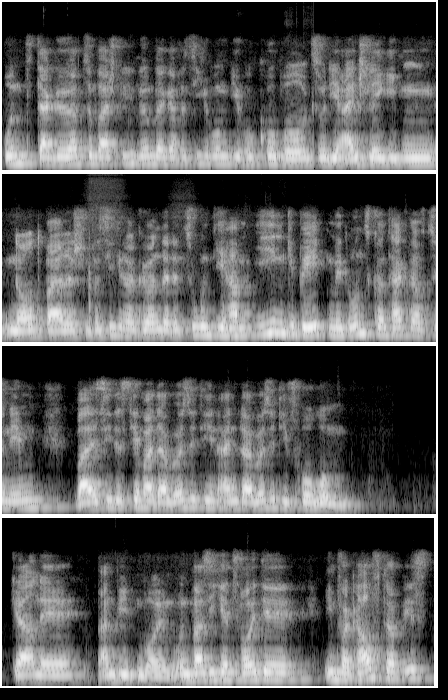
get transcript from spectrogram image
Und da gehört zum Beispiel die Nürnberger Versicherung, die Huck Coburg, so die einschlägigen nordbayerischen Versicherer gehören da dazu. Und die haben ihn gebeten, mit uns Kontakt aufzunehmen, weil sie das Thema Diversity in einem Diversity Forum gerne anbieten wollen. Und was ich jetzt heute ihm verkauft habe, ist,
